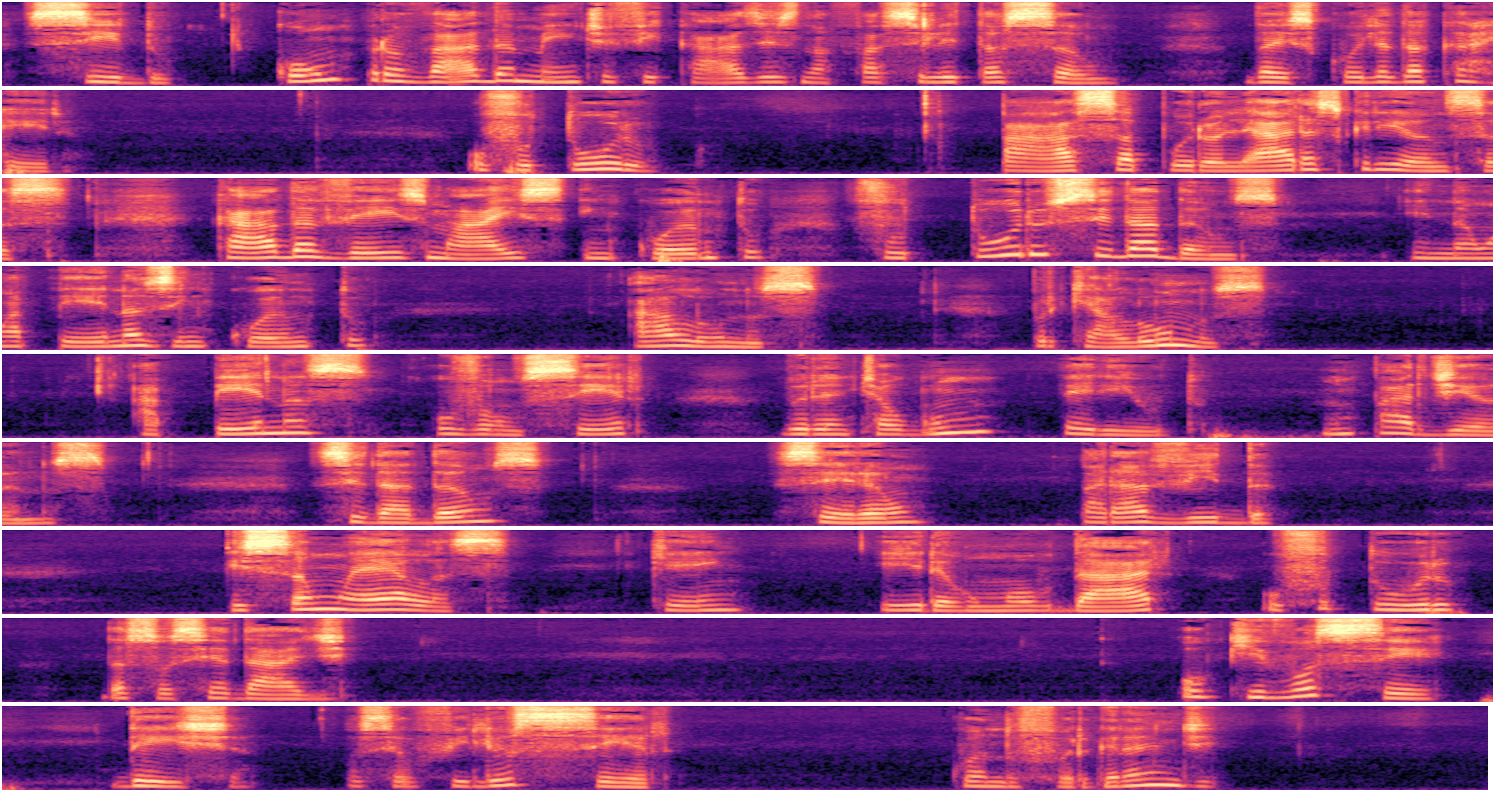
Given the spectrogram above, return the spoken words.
sido comprovadamente eficazes na facilitação da escolha da carreira o futuro passa por olhar as crianças cada vez mais enquanto futuros cidadãos e não apenas enquanto alunos, porque alunos apenas o vão ser durante algum período, um par de anos. Cidadãos serão para a vida. E são elas quem irão moldar o futuro da sociedade. O que você deixa o seu filho ser quando for grande?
